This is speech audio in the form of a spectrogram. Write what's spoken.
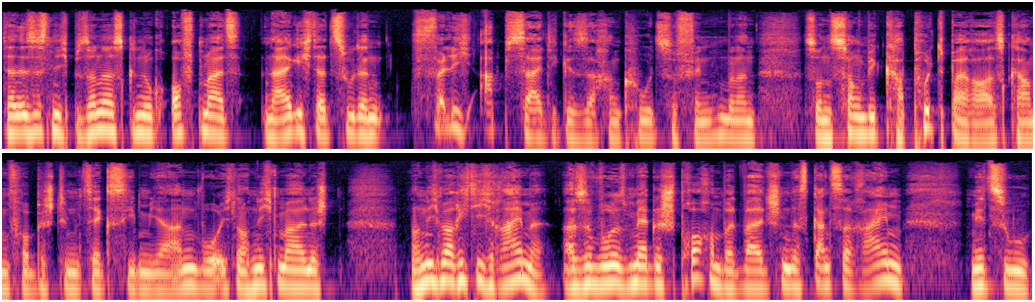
Dann ist es nicht besonders genug. Oftmals neige ich dazu, dann völlig abseitige Sachen cool zu finden, wo dann so ein Song wie Kaputt bei rauskam vor bestimmt sechs, sieben Jahren, wo ich noch nicht mal eine, noch nicht mal richtig reime. Also wo es mehr gesprochen wird, weil schon das ganze Reim mir zu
